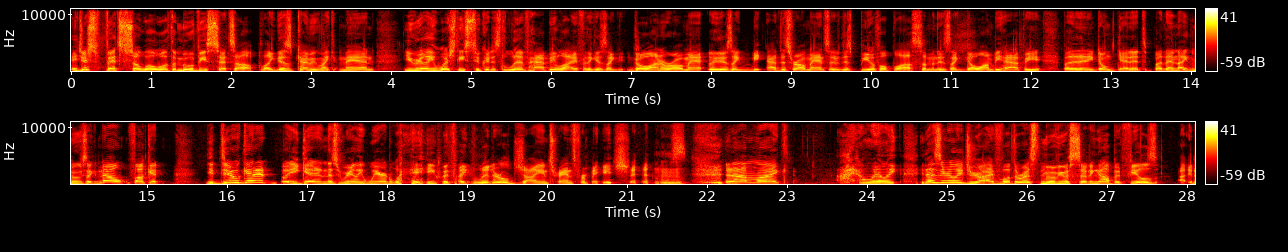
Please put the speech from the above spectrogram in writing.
it just fits so well what the movie sets up. Like this is kind of like, man, you really wish these two could just live happy life, or they could just like go on a romance, they just like be, have this romance and this beautiful blossom, and just like go on, be happy. But then you don't get it. But then like the movie's like, no, fuck it. You do get it, but you get it in this really weird way with like literal giant transformations. And I'm like, I don't really. It doesn't really drive what the rest of the movie was setting up. It feels. It,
